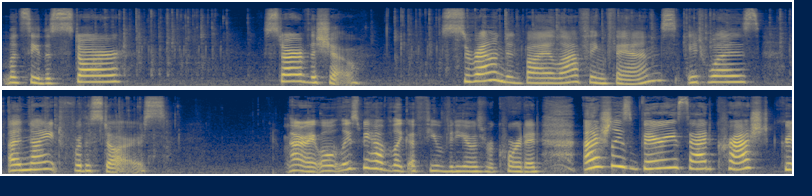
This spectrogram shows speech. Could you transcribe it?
let's see. The star, star of the show. Surrounded by laughing fans, it was a night for the stars. All right, well, at least we have like a few videos recorded. Ashly's very sad crashed. No,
